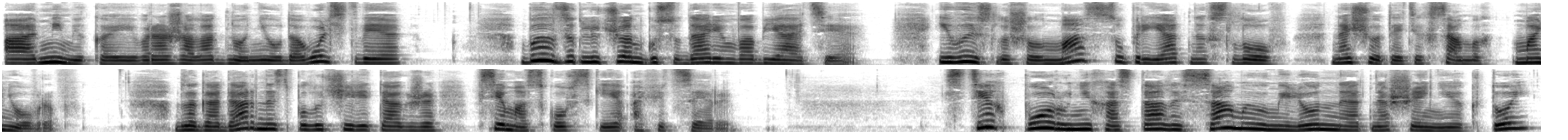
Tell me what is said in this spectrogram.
а мимикой выражал одно неудовольствие, был заключен государем в объятия и выслушал массу приятных слов насчет этих самых маневров. Благодарность получили также все московские офицеры. С тех пор у них осталось самое умиленное отношение к той,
